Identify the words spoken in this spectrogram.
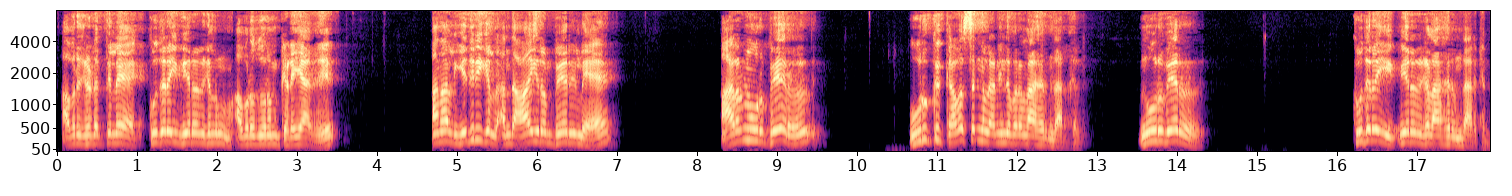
அவர்களிடத்தில் குதிரை வீரர்களும் அவ்வளவு தூரம் கிடையாது. ஆனால் எதிரிகள் அந்த ஆயிரம் பேரில் அறநூறு பேர் உருக்கு கவசங்கள் அணிந்தவர்களாக இருந்தார்கள். நூறு பேர் குதிரை வீரர்களாக இருந்தார்கள்.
